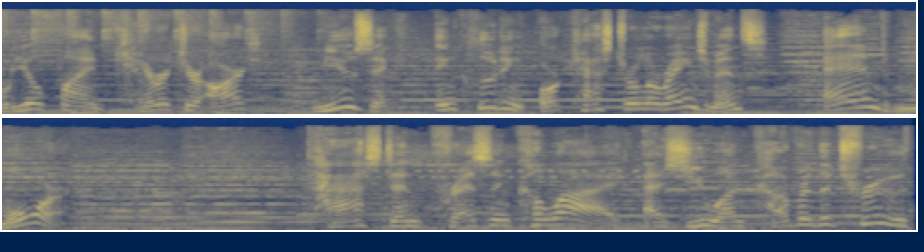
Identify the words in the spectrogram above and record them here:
where you'll find character art, music, including orchestral arrangements, and more. Past and present collide as you uncover the truth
